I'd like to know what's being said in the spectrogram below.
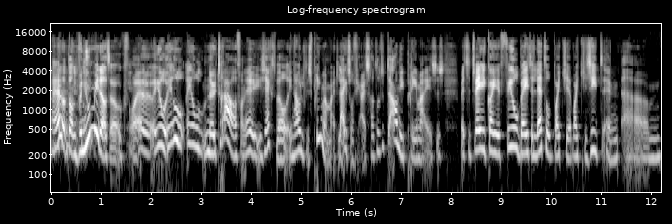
hè, dan benoem je dat ook. Van, heel, heel, heel neutraal. Van, hè, je zegt wel, inhoudelijk is prima, maar het lijkt alsof je uitstraalt dat het totaal niet prima is. Dus met z'n tweeën kan je veel beter letten op wat je, wat je ziet. En um,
